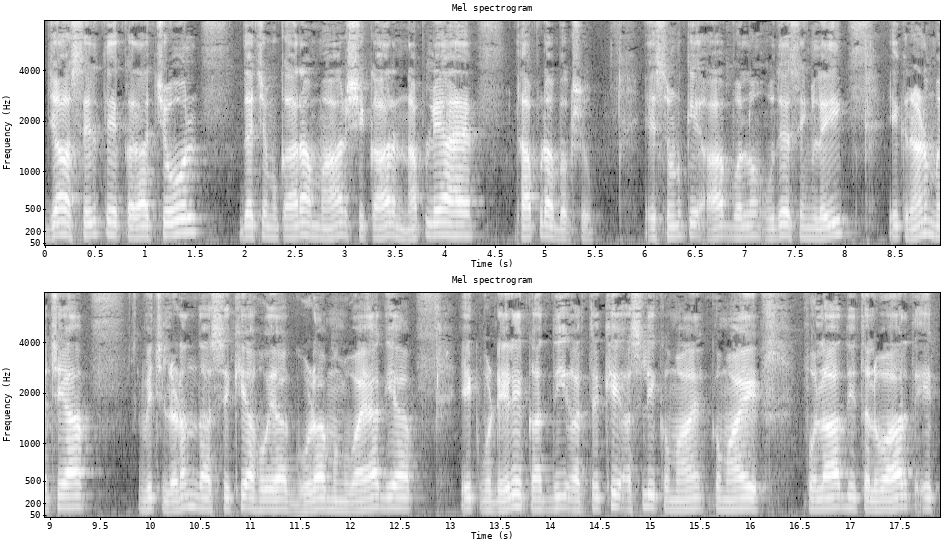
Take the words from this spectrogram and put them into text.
ਜਾ ਸਿਰ ਤੇ ਕਰਾ ਚੋਲ ਦਾ ਚਮਕਾਰਾ ਮਾਰ ਸ਼ਿਕਾਰ ਨਪ ਲਿਆ ਹੈ, ਥਾਪੜਾ ਬਖਸ਼ੋ। ਇਹ ਸੁਣ ਕੇ ਆਪ ਵੱਲੋਂ ਉਦੇ ਸਿੰਘ ਲਈ ਇੱਕ ਰਣ ਮਚਿਆ, ਵਿੱਚ ਲੜਨ ਦਾ ਸਿੱਖਿਆ ਹੋਇਆ ਘੋੜਾ ਮੰਗਵਾਇਆ ਗਿਆ। ਇੱਕ ਵਡੇਰੇ ਕਾਦੀ ਅਰ ਤਿੱਖੇ ਅਸਲੀ ਕਮਾਏ ਕਮਾਏ ਫੌਲਾਦ ਦੀ ਤਲਵਾਰ ਤੇ ਇੱਕ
